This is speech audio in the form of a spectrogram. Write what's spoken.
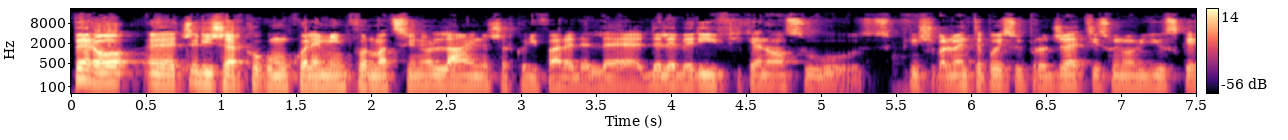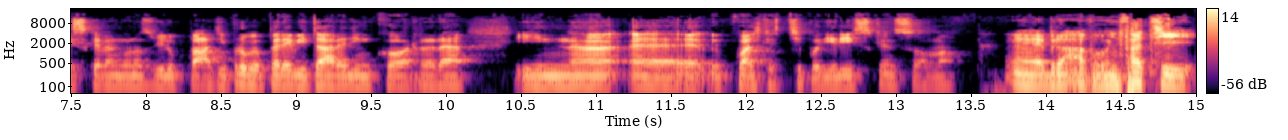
però eh, ricerco comunque le mie informazioni online, cerco di fare delle, delle verifiche, no? su, su, principalmente poi sui progetti, sui nuovi use case che vengono sviluppati, proprio per evitare di incorrere in eh, qualche tipo di rischio, insomma. Eh, bravo, infatti,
